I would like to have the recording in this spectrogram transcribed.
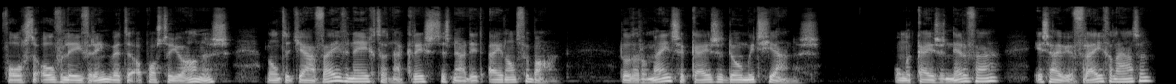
Volgens de overlevering werd de apostel Johannes rond het jaar 95 na Christus naar dit eiland verbannen door de Romeinse keizer Domitianus. Onder keizer Nerva is hij weer vrijgelaten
